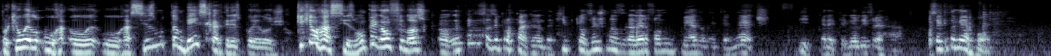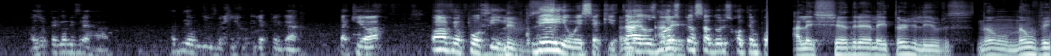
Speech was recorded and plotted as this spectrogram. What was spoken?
Porque o, o, o, o racismo também se caracteriza por elogio. O que, que, é o racismo? Vamos pegar um filósofo. Eu até vou fazer propaganda aqui, porque eu vejo umas galera falando merda na internet. Ih, peraí, peguei o livro errado. Esse aqui também é bom. Mas eu peguei o livro errado. Cadê o livro aqui que eu queria pegar? Tá aqui, ó. Ó, meu povinho, livros. leiam esse aqui, tá? É um dos maiores Ale... pensadores contemporâneos. Alexandre é leitor de livros. Não, não vê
